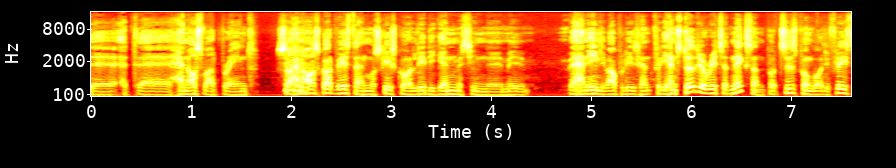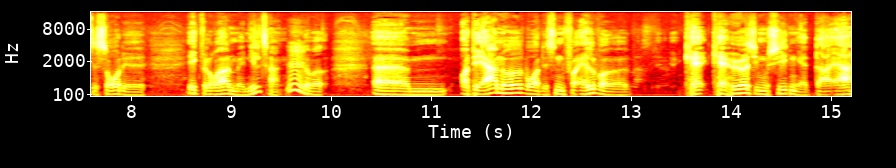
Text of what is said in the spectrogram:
øh, at, at, at han også var et brand. Så mm. han har også godt vidst, at han måske skulle holde lidt igen med, sin, med, hvad han egentlig var politisk. fordi han støttede jo Richard Nixon på et tidspunkt, hvor de fleste sorte øh, ikke ville røre med en ildtang. Mm. Du ved. Øhm, og det er noget, hvor det sådan for alvor kan, kan høres i musikken, at der er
